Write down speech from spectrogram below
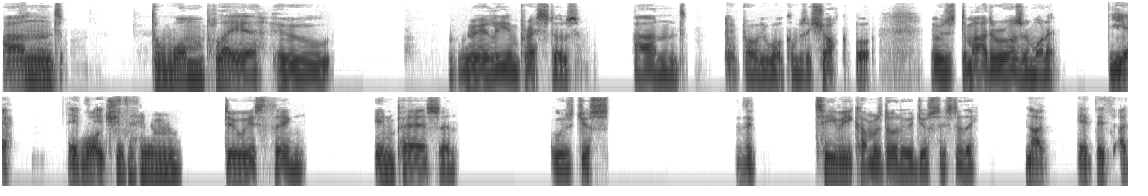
And the one player who really impressed us, and it probably won't come as a shock, but it was DeMar DeRozan, wasn't it? yeah it, Watching it's him do his thing in person was just the TV cameras don't do it justice, do they? No, it, it's uh,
